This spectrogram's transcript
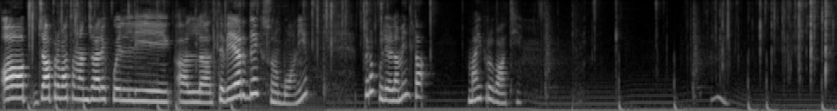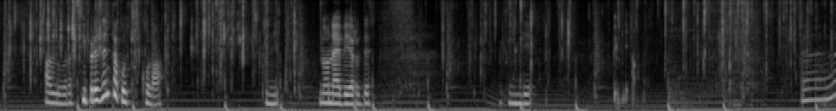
Ho già provato a mangiare quelli al tè verde, che sono buoni. Però quelli alla menta mai provati. Allora, si presenta col cioccolato. Quindi non è verde. Quindi Eh.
